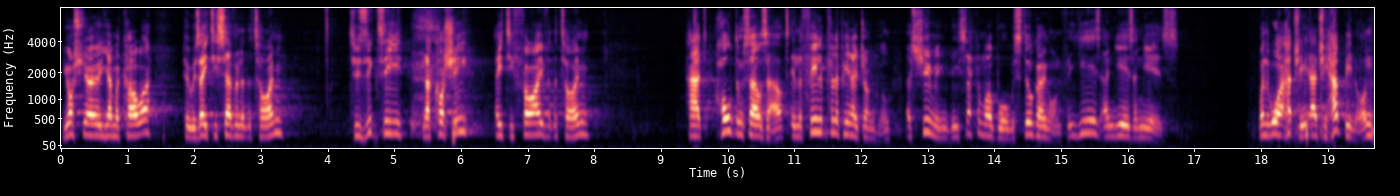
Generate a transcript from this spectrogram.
Yoshio Yamakawa, who was 87 at the time, Tsuzuki Nakoshi, 85 at the time, had holed themselves out in the Filipino jungle, assuming the Second World War was still going on for years and years and years when the war actually, actually had been on,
